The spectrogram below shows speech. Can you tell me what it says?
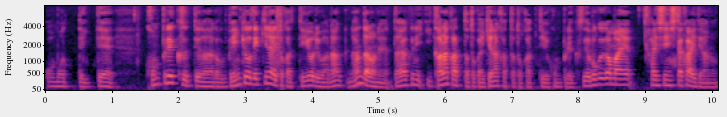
思っていてコンプレックスっていうのはなんか勉強できないとかっていうよりはなんなんだろうね大学に行かなかったとか行けなかったとかっていうコンプレックス。で僕が前配信した回であの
